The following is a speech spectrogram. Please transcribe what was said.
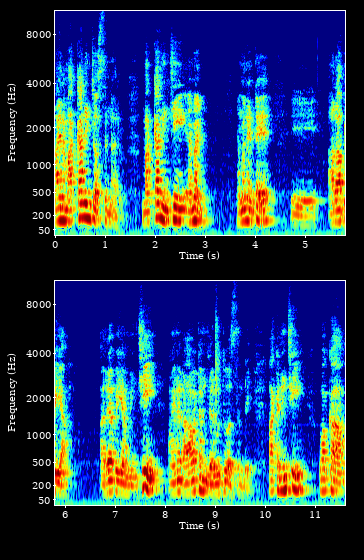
ఆయన మక్కా నుంచి వస్తున్నారు. మక్కా నుంచి ఎమన్ ఎమన్ అంటే ఈ అరాబియా అరేబియా నుంచి ఆయన రావటం జరుగుతూ వస్తుంది. అక్కడి నుంచి ఒక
